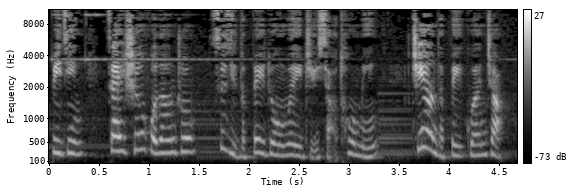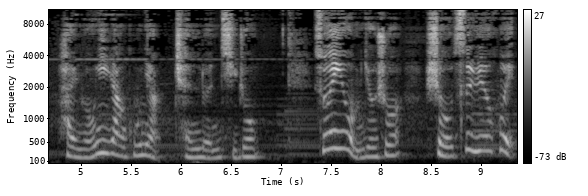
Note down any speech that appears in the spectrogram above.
毕竟在生活当中，自己的被动位置小透明，这样的被关照很容易让姑娘沉沦其中。所以我们就说，首次约会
